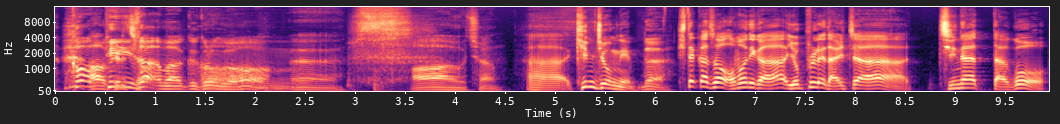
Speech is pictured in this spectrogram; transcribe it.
커피사, 아, 그렇죠. 막 그, 그런 어, 거. 음. 네. 아우 참. 아, 김주홍님. 네. 시댁 가서 어머니가 요플레 날짜 지났다고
